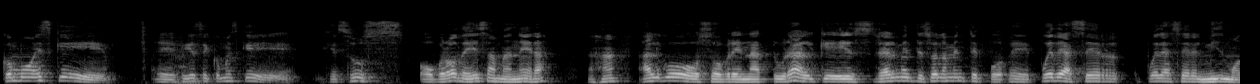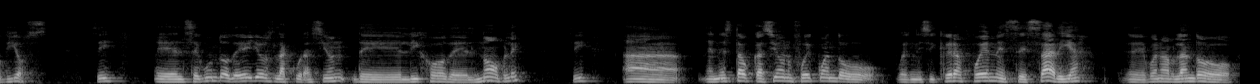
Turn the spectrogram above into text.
¿Cómo es que, eh, fíjese, cómo es que Jesús obró de esa manera? Ajá, algo sobrenatural que es realmente solamente eh, puede hacer puede hacer el mismo Dios, ¿sí? El segundo de ellos, la curación del hijo del noble, ¿sí? Ah, en esta ocasión fue cuando pues ni siquiera fue necesaria, eh, bueno, hablando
